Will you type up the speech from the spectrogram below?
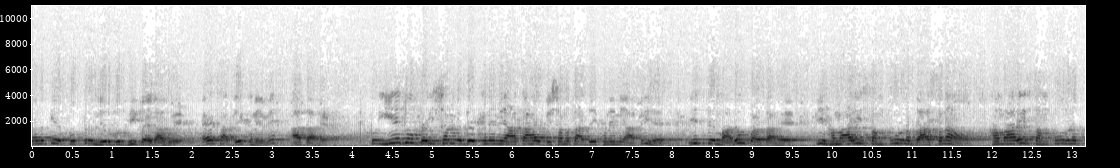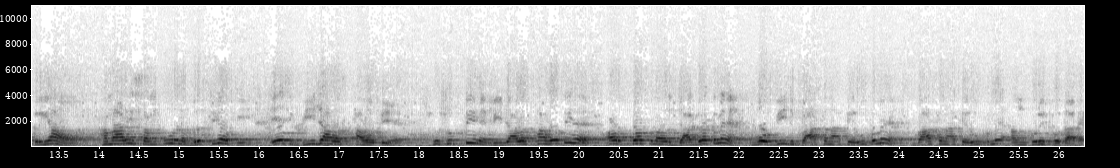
उनके पुत्र निर्बुद्धि पैदा हुए। ऐसा देखने में आता है। तो ये जो वैषम्य देखने में आता है, विषमता देखने में आती है, इससे मालूम पड़ता है कि हमारी संपूर्ण वासनाओं, हमारी संपूर्ण क्रियाओं, हमारी संपूर्ण वृत्तियों की एक बीजावस्था होती है। सुषुप्ति में बीजावस्था होती है और स्वप्न और जागृत में वो बीज वासना के रूप में, वासना के रूप में अंकुरित होता है।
